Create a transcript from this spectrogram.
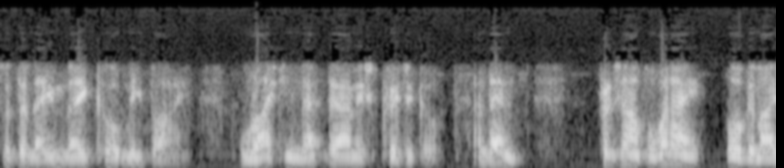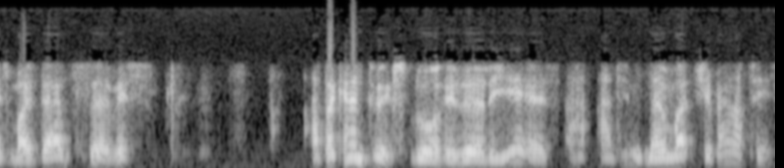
to the name they call me by. Writing that down is critical. And then, for example, when I organised my dad's service, I began to explore his early years. I didn't know much about it.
